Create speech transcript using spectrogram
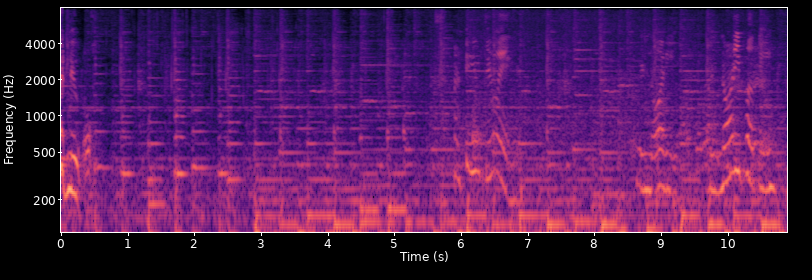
Good noodle. What are you doing? You're naughty. You're naughty puppy.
